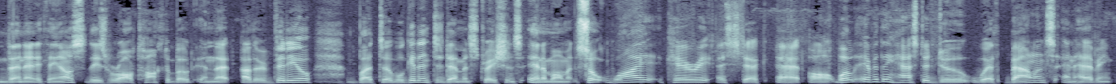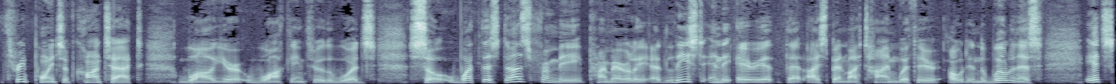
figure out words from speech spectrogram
than anything else these were all talked about in that other video, but uh, we'll get into demonstrations in a moment. So why carry a stick at all? Well, everything has to do with balance and having three points of contact while you're walking through the woods. So what this does for me primarily, at least in the area that I spend my time with here out in the wilderness, it's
